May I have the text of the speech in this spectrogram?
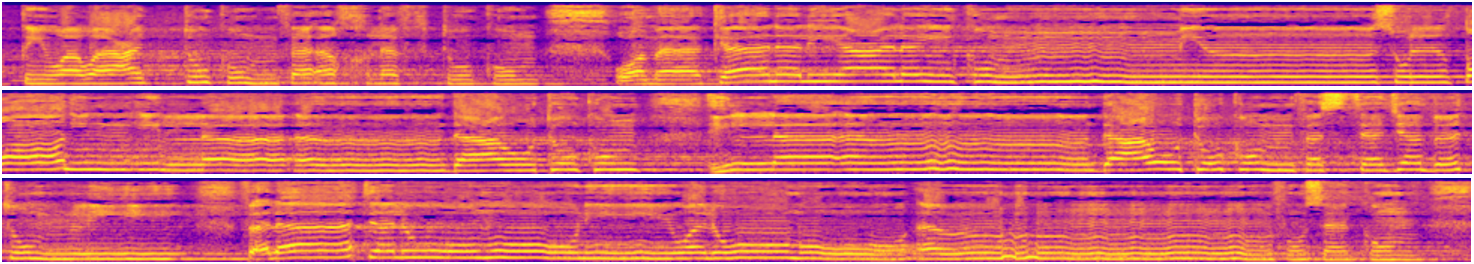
ووعدتكم فأخلفتكم وما كان لي عليكم من سلطان إلا أن دعوتكم إلا أن دعوتكم فاستجبتم لي. فلا تلوموني ولوموا أنفسكم.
